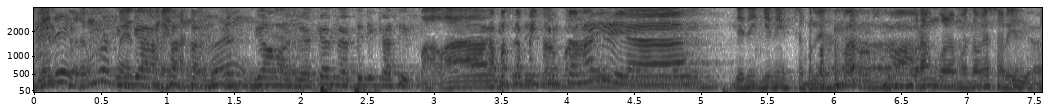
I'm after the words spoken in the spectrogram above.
Gak deh orang mah pengen enggak sampai Tangerang. Enggak maksudnya kan nanti dikasih palang apa sampai Kircon aja ya? Jadi gini sebenarnya. Orang boleh motongnya sorry ya. Iya.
